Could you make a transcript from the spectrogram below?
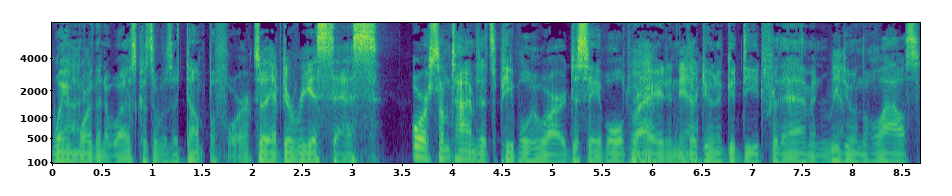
way more than it was because it was a dump before. So they have to reassess. Or sometimes it's people who are disabled, Yeah, right? And yeah. they're doing a good deed for them and redoing the whole house.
